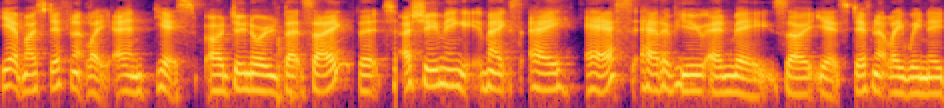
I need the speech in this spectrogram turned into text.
Yeah, most definitely. And yes, I do know that saying that assuming makes a ass out of you and me. So yes, definitely we need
